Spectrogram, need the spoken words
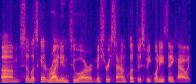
Um, so let's get right into our mystery sound clip this week. What do you think, Howie?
